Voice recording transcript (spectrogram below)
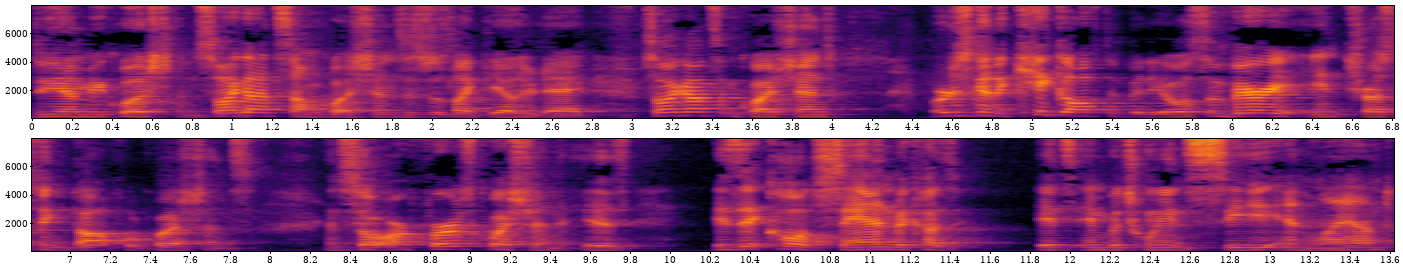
DM me questions. So I got some questions, this was like the other day. So I got some questions. We're just gonna kick off the video with some very interesting, thoughtful questions. And so our first question is, is it called sand because it's in between sea and land?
